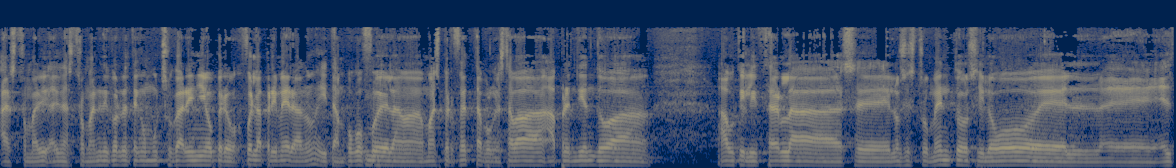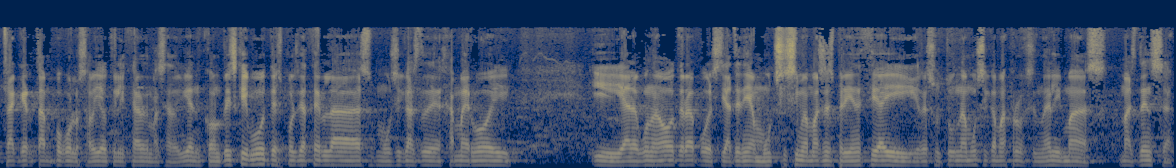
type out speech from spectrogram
a Astromarine Course le tengo mucho cariño, pero fue la primera, ¿no? Y tampoco fue mm. la más perfecta porque estaba aprendiendo a a utilizar las, eh, los instrumentos y luego eh, el, tracker tampoco lo sabía utilizar demasiado bien. Con Risky Boot, después de hacer las músicas de Hammerboy y alguna otra, pues ya tenía muchísima más experiencia y resultó una música más profesional y más, más densa.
